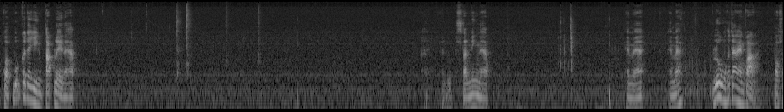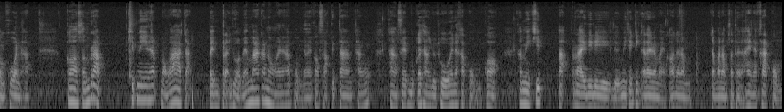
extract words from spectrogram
กดปุ๊บก็จะยิงปั๊บเลยนะครับลูก stunning นะครับ เห็นไหมฮะเห็นไหมลูกมันก็จะแรงกว่าพอสมควรครับ ก็สำหรับคลิปนี้นะครับหวังว่าจะ เป็นประโยชน์ไม่มากก็น้อยนะครับ ผมยังไงก็ฝากติดตามทั้งทาง Facebook และทาง YouTube ไว้นะครับ ผมก็ถ้ามีคลิปอะไรดีๆ หรือมีเทคนิคอะไรใหม่ๆ ก็จะนำจะมานำเสนอให้นะครับ ผม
